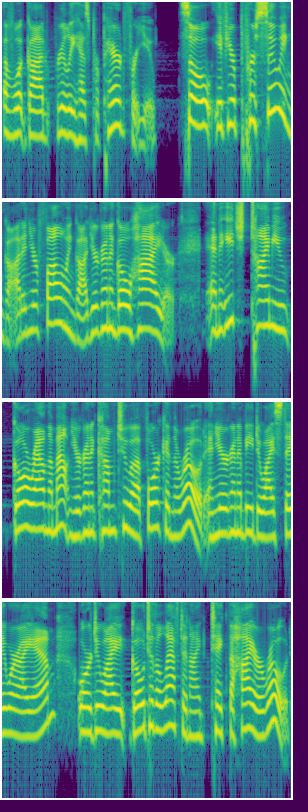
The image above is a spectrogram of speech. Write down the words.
of what God really has prepared for you. So if you're pursuing God and you're following God, you're going to go higher. And each time you go around the mountain, you're going to come to a fork in the road and you're going to be, do I stay where I am or do I go to the left and I take the higher road?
